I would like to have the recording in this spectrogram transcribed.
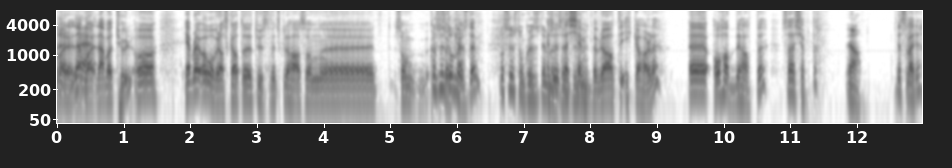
det, det det er bare tull. Og jeg ble overraska at uh, Tusenfryd skulle ha sånn uh, som, Hva syns du som om det? Hva syns du om? Jeg syns det er kjempebra at de ikke har det. Eh, og hadde de hatt det, så hadde jeg kjøpt det. Ja. Dessverre.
